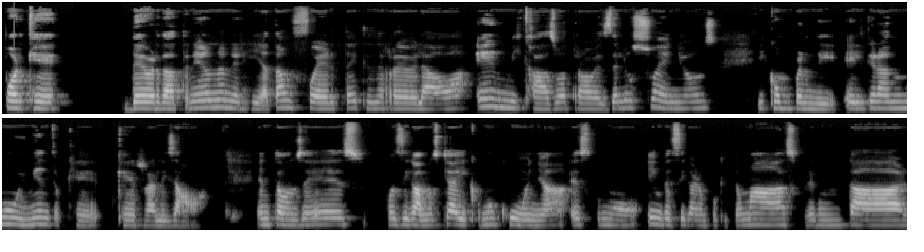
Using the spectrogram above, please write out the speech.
porque de verdad tenían una energía tan fuerte que se revelaba en mi caso a través de los sueños y comprendí el gran movimiento que, que realizaba. Entonces, pues digamos que ahí como cuña es como investigar un poquito más, preguntar,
